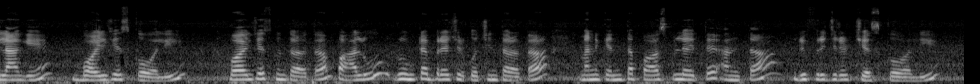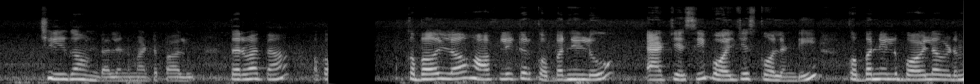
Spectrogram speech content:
ఇలాగే బాయిల్ చేసుకోవాలి. బాయిల్ చేసుకున్న తర్వాత పాలు రూమ్ టెంపరేచర్కి వచ్చిన తర్వాత మనకి ఎంత పాసిబుల్ అయితే అంత రిఫ్రిజిరేట్ చేసుకోవాలి. చిల్గా ఉండాలన్నమాట పాలు. తర్వాత ఒక ఒక బౌల్లో హాఫ్ లీటర్ కొబ్బరి నీళ్ళు యాడ్ చేసి బాయిల్ చేసుకోవాలండి. కొబ్బరి నీళ్ళు బాయిల్ అవ్వడం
